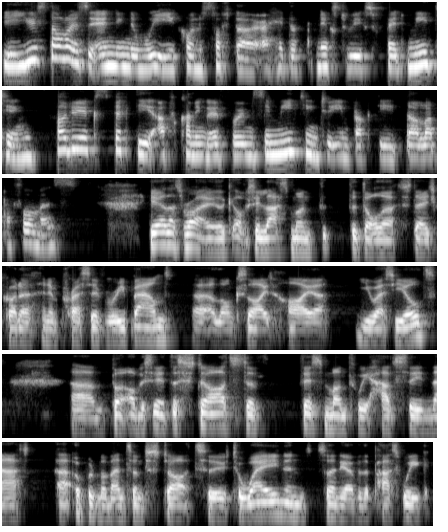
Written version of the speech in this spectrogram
The US dollar is ending the week on softer ahead of next week's Fed meeting. How do you expect the upcoming FOMC meeting to impact the dollar performance? Yeah, that's right. Obviously, last month the dollar staged quite a, an impressive rebound uh, alongside higher US yields. Um, but obviously, at the start of this month, we have seen that uh, upward momentum start to to wane, and certainly over the past week,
